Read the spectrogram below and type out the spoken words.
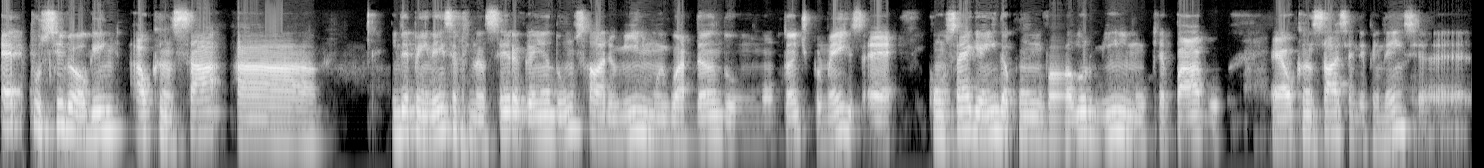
é possível alguém alcançar a independência financeira ganhando um salário mínimo e guardando um montante por mês? É, consegue ainda com um valor mínimo que é pago é, alcançar essa independência? É...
